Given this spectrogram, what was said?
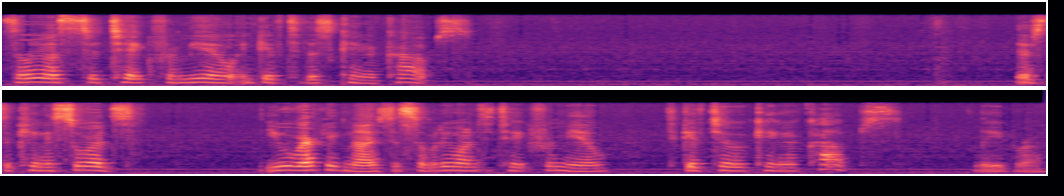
Somebody wants to take from you and give to this King of Cups. There's the King of Swords. You recognize that somebody wanted to take from you to give to a King of Cups, Libra.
